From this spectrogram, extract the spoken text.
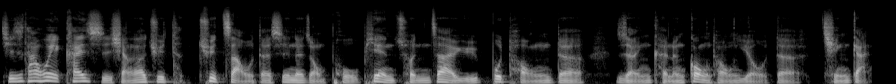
其实他会开始想要去去找的是那种普遍存在于不同的人可能共同有的情感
